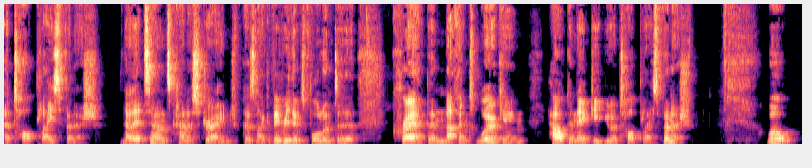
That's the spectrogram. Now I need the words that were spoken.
a top place finish. Now that sounds kind of strange because like if everything's fallen to crap and nothing's working, how can that get you a top place finish? Well,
